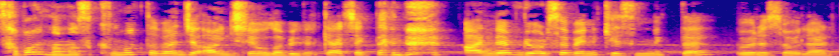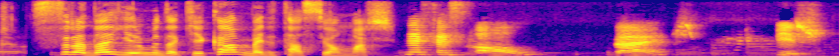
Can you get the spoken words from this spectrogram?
sabah namazı kılmak da bence aynı şey olabilir. Gerçekten annem görse beni kesinlikle böyle söylerdi. Sırada 20 dakika meditasyon var. Nefes al, ver, bir.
